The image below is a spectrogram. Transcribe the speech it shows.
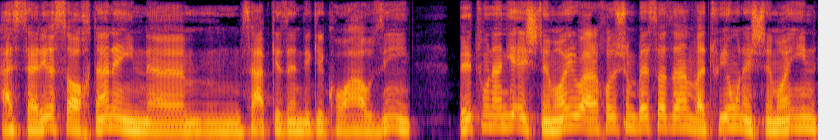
از طریق ساختن این سبک زندگی کوهاوزینگ بتونن یه اجتماعی رو برای خودشون بسازن و توی اون اجتماع این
